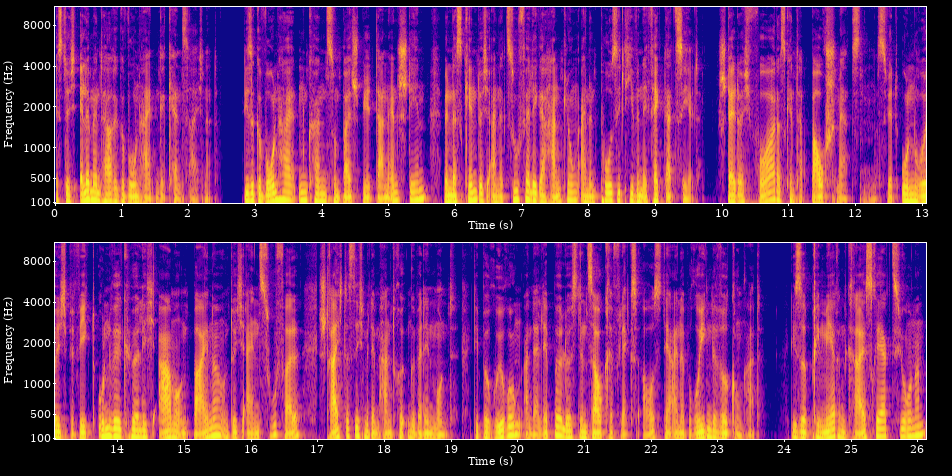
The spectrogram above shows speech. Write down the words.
ist durch elementare Gewohnheiten gekennzeichnet diese Gewohnheiten können zum Beispiel dann entstehen, wenn das Kind durch eine zufällige Handlung einen positiven Effekt erzielt. Stellt euch vor, das Kind hat Bauchschmerzen. Es wird unruhig, bewegt unwillkürlich Arme und Beine und durch einen Zufall streicht es sich mit dem Handrücken über den Mund. Die Berührung an der Lippe löst den Saugreflex aus, der eine beruhigende Wirkung hat. Diese primären Kreisreaktionen,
